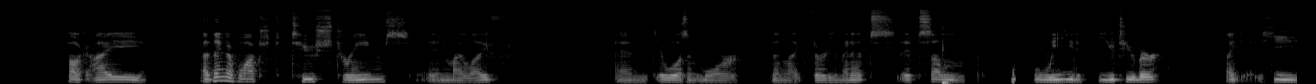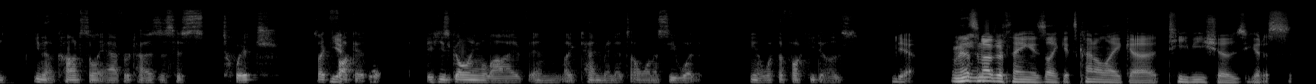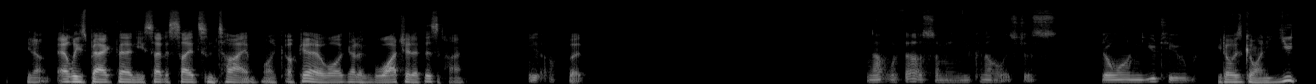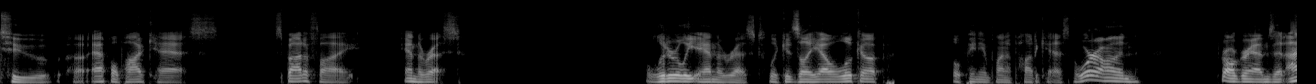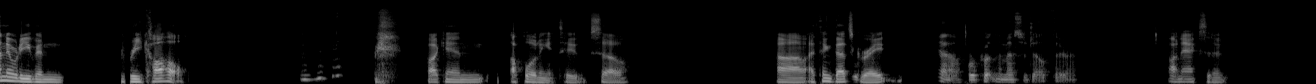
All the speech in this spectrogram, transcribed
fuck, I I think I've watched two streams in my life, and it wasn't more than like 30 minutes. It's some weed YouTuber. Like he, you know, constantly advertises his Twitch. It's like Yeah. fuck it. He's going live in like 10 minutes. I want to see what, you know, what the fuck he does. I mean, that's mean- another thing is like it's kind of like uh TV shows. You gotta, s- you know, at least back then you set aside some time. Like, okay, well, I gotta watch it at this time. Yeah. But Not with us. I mean, you can always just go on YouTube. you'd always go on YouTube, uh, Apple Podcasts, Spotify, and the rest. Literally, and the rest. Like, it's like I'll look up Opinion Planet podcast. We're on programs that I don't even recall fucking uploading it to. So, uh, I think that's great Yeah, we're putting the message out there. on accident.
